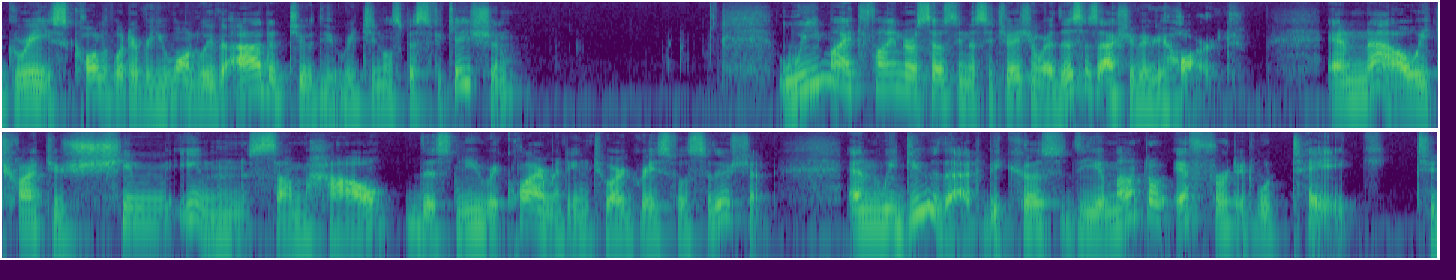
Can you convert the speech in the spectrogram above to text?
grace, call it whatever you want, we've added to the original specification, we might find ourselves in a situation where this is actually very hard. And now we try to shim in somehow this new requirement into our graceful solution. And we do that because the amount of effort it would take to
